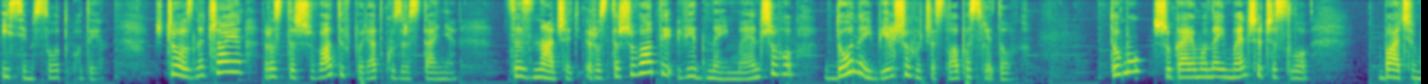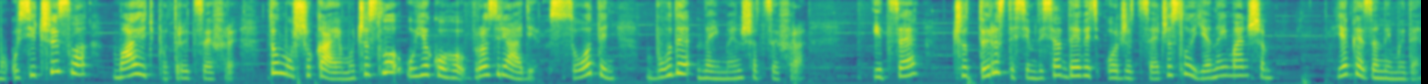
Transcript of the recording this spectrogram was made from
і 701, що означає розташувати в порядку зростання. Це значить розташувати від найменшого до найбільшого числа послідовно. Тому шукаємо найменше число. Бачимо, усі числа мають по три цифри, тому шукаємо число, у якого в розряді сотень буде найменша цифра. І це 479, отже, це число є найменшим. Яке за ним йде?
